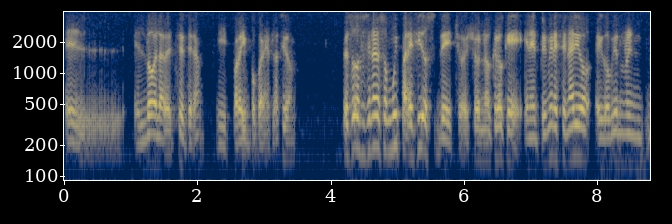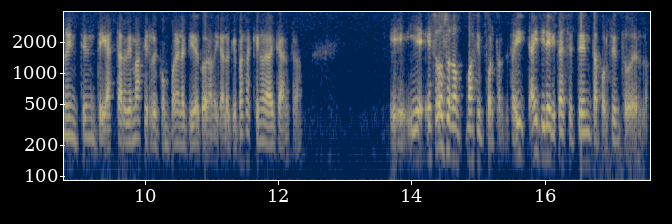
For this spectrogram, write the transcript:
el, el dólar, etcétera, y por ahí un poco la inflación. Esos dos escenarios son muy parecidos, de hecho. Yo no creo que en el primer escenario el gobierno no, in- no intente gastar de más y recomponer la actividad económica. Lo que pasa es que no le alcanza. Eh, y esos dos son los más importantes. Ahí, ahí diría que está el 70% de los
